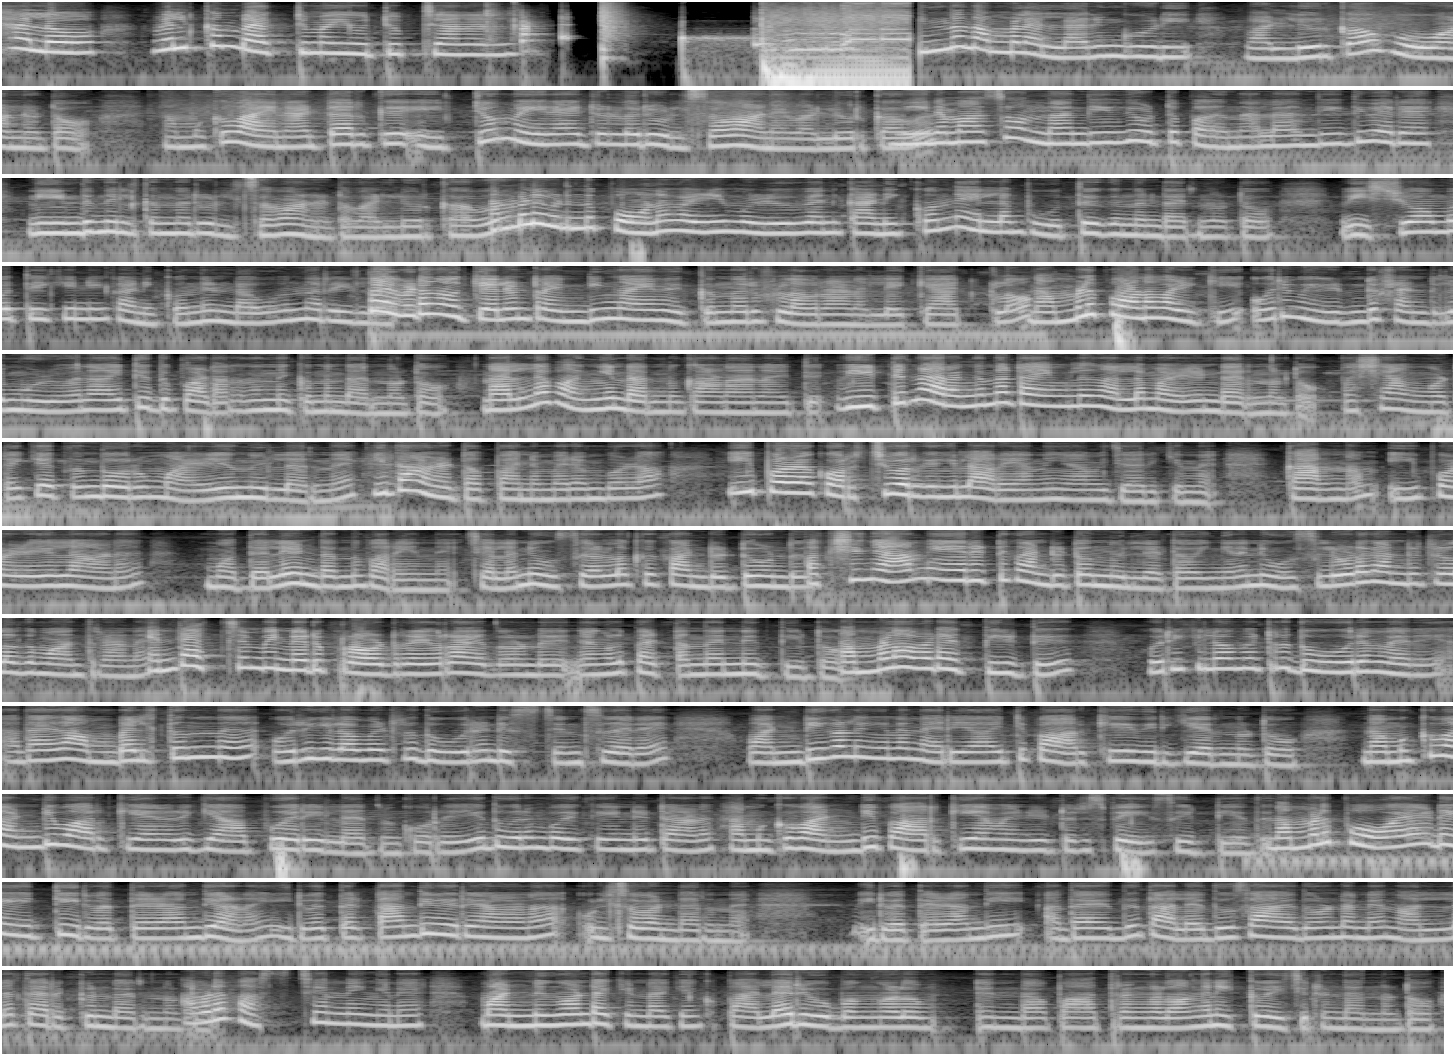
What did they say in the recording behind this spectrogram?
Hello welcome back to my YouTube channel ഇന്ന് നമ്മളെല്ലാവരും കൂടി വള്ളിയൂർക്കാവ് പോവാണ് കേട്ടോ നമുക്ക് വയനാട്ടുകാർക്ക് ഏറ്റവും മെയിൻ ആയിട്ടുള്ള ഒരു ഉത്സവമാണ് വള്ളിയൂർക്കാവ്. മീനമാസം ഒന്നാം തീയതി തൊട്ട് പതിനാലാം തീയതി വരെ നീണ്ടു നിൽക്കുന്ന ഒരു ഉത്സവമാണ് കേട്ടോ വള്ളിയൂർക്കാവ്. നമ്മൾ ഇവിടുന്ന് പോണ വഴി മുഴുവൻ കണിക്കൊന്ന എല്ലാം പൂത്ത് വെക്കുന്നുണ്ടായിരുന്നു കേട്ടോ വിഷു ആകുമ്പോഴത്തേക്ക് ഇനി കണിക്കൊന്ന ഉണ്ടാവും അറിയില്ല എവിടെ നോക്കിയാലും ട്രെൻഡിങ് ആയി നിൽക്കുന്ന ഒരു ഫ്ലവർ ആണല്ലേ കാറ്റ് ക്ലോ നമ്മൾ പോണ വഴിക്ക് ഒരു വീടിന്റെ ഫ്രണ്ടിൽ മുഴുവനായിട്ട് ഇത് പടർന്ന് നിൽക്കുന്നുണ്ടായിരുന്നു കേട്ടോ നല്ല ഭംഗിയുണ്ടായിരുന്നു കാണാനായിട്ട്. വീട്ടിൽ നിന്ന് ഇറങ്ങുന്ന ടൈമിൽ നല്ല മഴ ഉണ്ടായിരുന്നു കേട്ടോ പക്ഷെ അങ്ങോട്ടേക്ക് എത്തും തോറും മഴയൊന്നും ഇല്ലായിരുന്നേ. ഇതാണ് കേട്ടോ പനമരം പുഴ. ഈ പുഴ കുറച്ച് പേർക്കെങ്കിലും അറിയാമെന്ന് ഞാൻ വിചാരിക്കുന്നത് കാരണം ഈ പുഴയിലാണ് മുതലുണ്ടെന്ന് പറയുന്നത് ചില ന്യൂസുകളിലൊക്കെ കണ്ടിട്ടുമുണ്ട് പക്ഷെ ഞാൻ നേരിട്ട് കണ്ടിട്ടൊന്നുമില്ല കേട്ടോ ഇങ്ങനെ ന്യൂസിലൂടെ കണ്ടിട്ടുള്ളത് മാത്രമാണ് എന്റെ അച്ഛൻ പിന്നെ ഒരു പ്രോ ഡ്രൈവർ ആയതുകൊണ്ട് ഞങ്ങൾ പെട്ടെന്ന് തന്നെ എത്തിയിട്ടോ നമ്മൾ അവിടെ എത്തിയിട്ട് ഒരു കിലോമീറ്റർ ദൂരം വരെ അതായത് അമ്പലത്തിൽ നിന്ന് ഒരു കിലോമീറ്റർ ദൂരം ഡിസ്റ്റൻസ് വരെ വണ്ടികൾ ഇങ്ങനെ നിരയായിട്ട് പാർക്ക് ചെയ്തിരിക്കുകയായിരുന്നു കേട്ടോ നമുക്ക് വണ്ടി പാർക്ക് ചെയ്യാൻ ഒരു ഗ്യാപ്പ് വരെ ഇല്ലായിരുന്നു. കുറേ ദൂരം പോയി കഴിഞ്ഞിട്ടാണ് നമുക്ക് വണ്ടി പാർക്ക് ചെയ്യാൻ വേണ്ടിയിട്ടൊരു സ്പേസ് കിട്ടിയത്. നമ്മൾ പോയ ഡേറ്റ് ഇരുപത്തേഴാം തീയതിയാണ്. ഇരുപത്തെട്ടാം തീയതി വരെയാണ് ഉത്സവം ഉണ്ടായിരുന്നത് ഇരുപത്തേഴാം തീയതി അതായത് തലേദിവസം ആയതുകൊണ്ട് തന്നെ നല്ല തിരക്കുണ്ടായിരുന്നു. അവിടെ ഫസ്റ്റ് തന്നെ ഇങ്ങനെ മണ്ണും കൊണ്ടൊക്കെ ഉണ്ടാക്കിയ പല രൂപങ്ങളും എന്താ പാത്രങ്ങളും അങ്ങനെയൊക്കെ വെച്ചിട്ടുണ്ടായിരുന്നു കേട്ടോ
